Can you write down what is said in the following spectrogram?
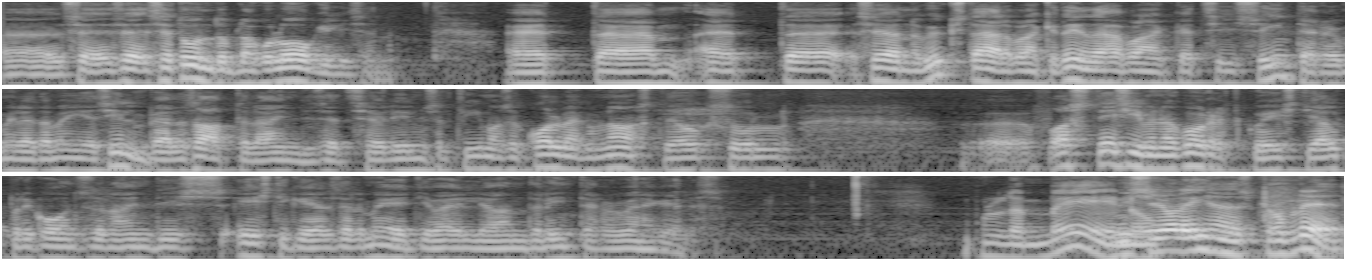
Äh, see, see, see tundub nagu loogilisena et, äh, et see on nagu üks tähelepanek ja teine tähelepanek, et siis see intervjuu, mille ta meie silm peale saatele andis, et see oli ilmselt viimase kolmekümne aasta jooksul äh, vast esimene kord, kui Eesti jalgpallikoondisele andis eestikeelsele meediaväljaandele intervjuu vene keeles. mulle meenub. mis ei ole iseenesest probleem.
